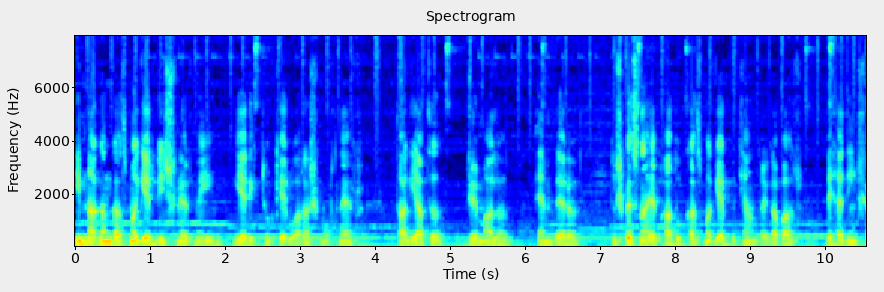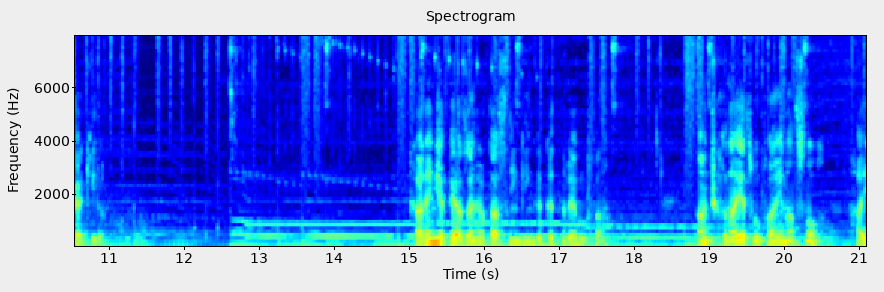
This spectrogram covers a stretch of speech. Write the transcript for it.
Հիմնական գազմագերբիչներն էին երիկ թուրքերու առաջնորդներ Թալիաթը, Ջեմալը, Էմվերը, ինչպես նաև հատուկ գազմագերբության ղեկավար Բեհադին Շակիրը։ Քարեն Եփե 1915-ին կգտնվեր Ուրֆա։ Ան չխնայեց Ուրֆային անցնող հայ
